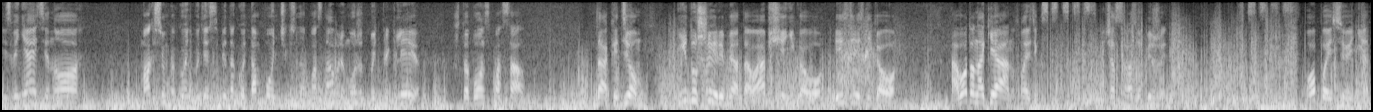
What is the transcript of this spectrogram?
Извиняйте, но максимум какой-нибудь я себе такой тампончик сюда поставлю, может быть приклею, чтобы он спасал. Так, идем. Ни души, ребята, вообще никого. И здесь никого. А вот он океан. Смотрите, сейчас сразу убежит. Опа, и все, и нет.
